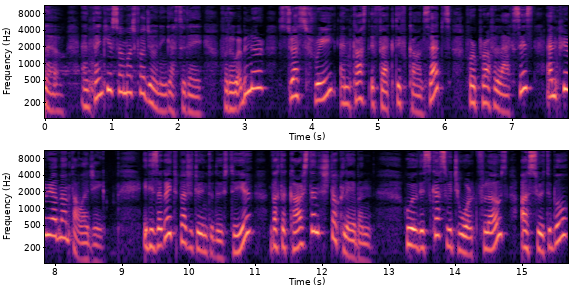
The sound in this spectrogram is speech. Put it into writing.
Hello, and thank you so much for joining us today for the webinar Stress Free and Cost Effective Concepts for Prophylaxis and Periodontology. It is a great pleasure to introduce to you Dr. Carsten Stockleben, who will discuss which workflows are suitable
